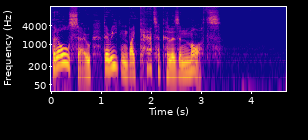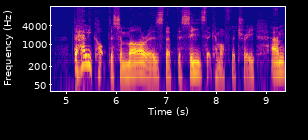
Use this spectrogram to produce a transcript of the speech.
but also they're eaten by caterpillars and moths. The helicopter samaras, the, the seeds that come off the tree, um,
